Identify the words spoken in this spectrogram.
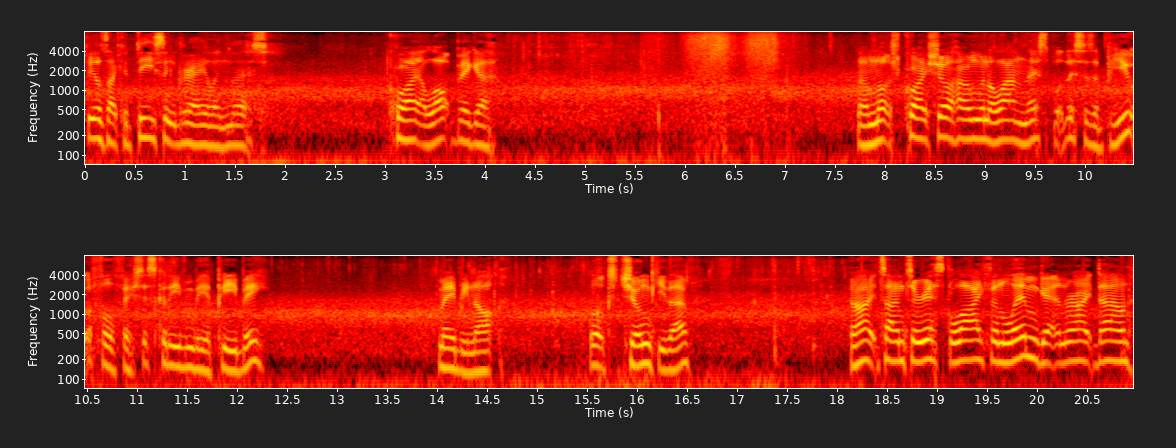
Feels like a decent grayling this. Quite a lot bigger. Now, I'm not quite sure how I'm going to land this, but this is a beautiful fish. This could even be a PB. Maybe not. Looks chunky though. Right, time to risk life and limb getting right down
